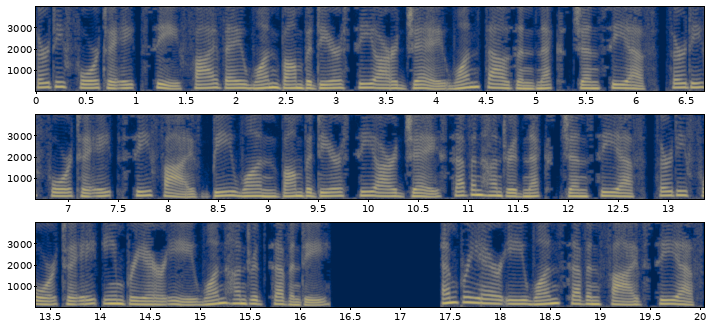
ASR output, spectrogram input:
34-8 C5A1 Bombardier CRJ 1000 Next Gen CF 34-8 C5B1 Bombardier CRJ 700 Next Gen CF 34-8 Embraer E170 Embraer E175 CF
